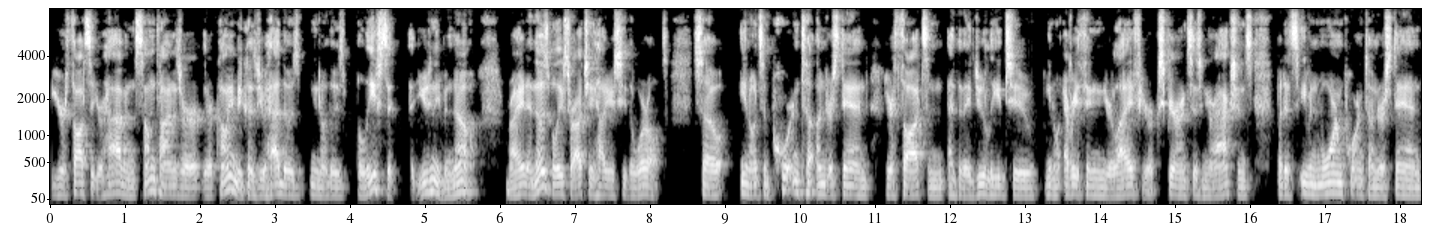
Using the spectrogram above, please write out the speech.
your thoughts that you're having sometimes are they're coming because you had those you know those beliefs that, that you didn't even know right? And those beliefs are actually how you see the world. So you know it's important to understand your thoughts and, and that they do lead to you know everything in your life your experiences and your actions. But it's even more important to understand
